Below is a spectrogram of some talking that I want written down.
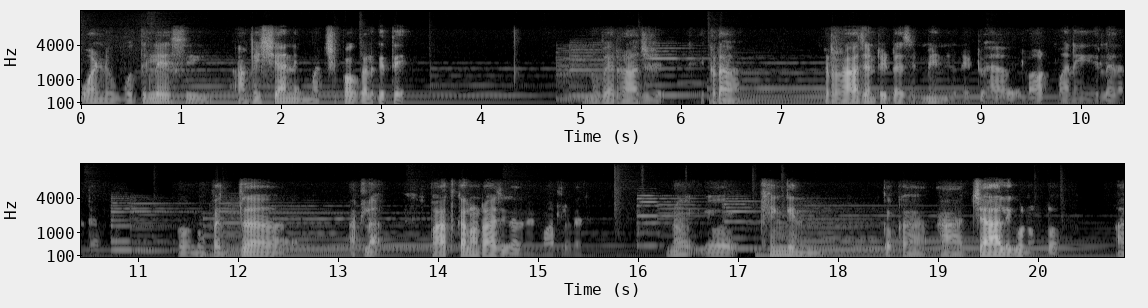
వాడిని వదిలేసి ఆ విషయాన్ని మర్చిపోగలిగితే నువ్వే రాజు ఇక్కడ ఇక్కడ రాజు అంటే doesn't mean you need to have lot money లేదంటే నువ్వు పెద్ద అట్లా పాతకాలం రాజు కాదు నేను మాట్లాడేది. యూనో కింగ్ ఇన్ ఒక ఆ జాలి గుణంలో ఆ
